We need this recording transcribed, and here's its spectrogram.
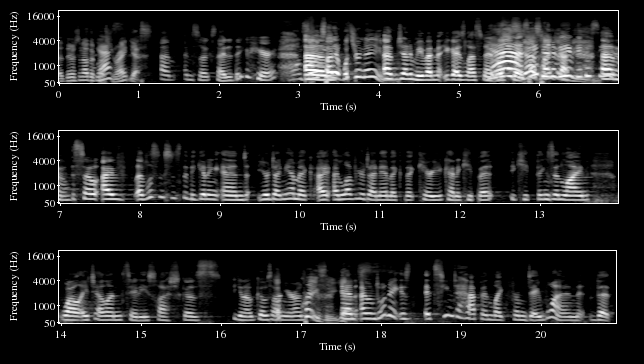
uh, there's another question, right? Yes. Um, I'm so excited that you're here. Oh, I'm so excited. What's your name? Um, Genevieve. I met you guys last night. real Yes, hey, Yes, Genevieve, good to see um, you. So I've I've listened since the beginning, and your dynamic. I, I love your dynamic that Kerri. You kind of keep it. You keep things in line, while H. Alan Sadie slash goes. You know, goes on uh, your own. Crazy, crazy, And. I was wondering, is it seemed to happen like from day one that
